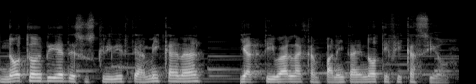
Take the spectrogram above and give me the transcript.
No te olvides de suscribirte a mi canal y activar la campanita de notificación.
